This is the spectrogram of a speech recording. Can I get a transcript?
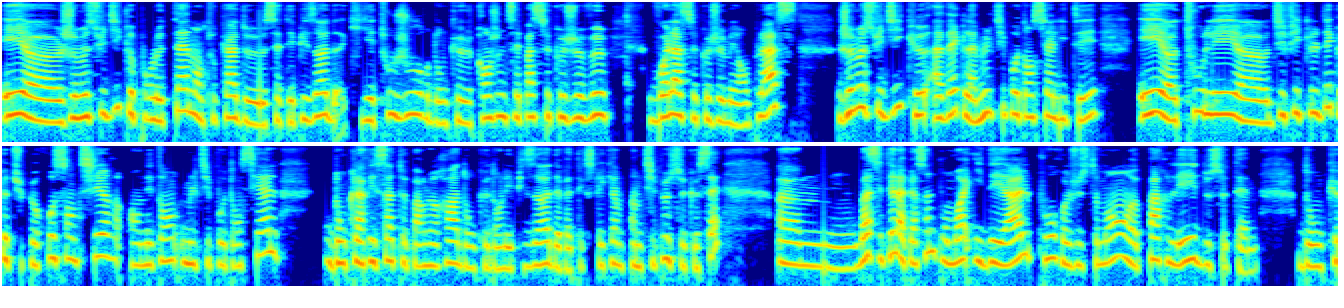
Et euh, je me suis dit que pour le thème, en tout cas, de cet épisode, qui est toujours, donc, euh, quand je ne sais pas ce que je veux, voilà ce que je mets en place, je me suis dit qu'avec la multipotentialité et toutes les difficultés que tu peux ressentir en étant multipotentiel, donc Clarissa te parlera donc dans l'épisode, elle va t'expliquer un, petit peu ce que c'est bah, c'était la personne pour moi idéale pour justement parler de ce thème. Donc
